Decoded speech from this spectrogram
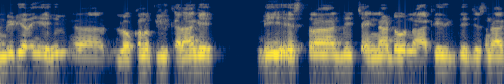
ਮੀਡੀਆ ਲਈ ਇਹ ਲੋਕਾਂ ਨੂੰ ਅਪੀਲ ਕਰਾਂਗੇ ਵੀ ਇਸ ਤਰ੍ਹਾਂ ਵੀ ਚਾਈਨਾ ਡੋਰ ਨਾ ਖਰੀਦੀ ਜਿਸ ਨਾਲ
